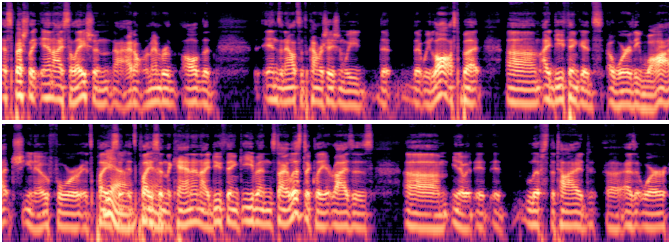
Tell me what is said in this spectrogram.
especially in isolation. I don't remember all the ins and outs of the conversation we that that we lost, but um, I do think it's a worthy watch. You know, for its place Yeah, its place yeah. in the canon. I do think even stylistically it rises. Um, you know, it it, it lifts the tide, uh, as it were.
